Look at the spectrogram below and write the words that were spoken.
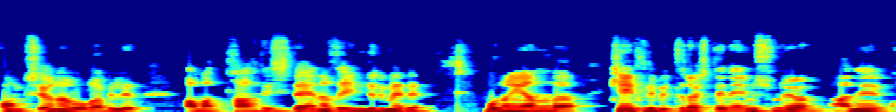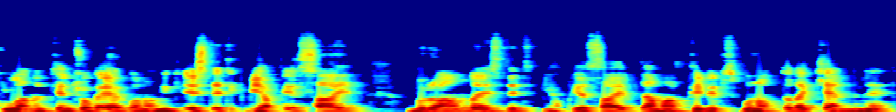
fonksiyonel olabilir ama tahrişi de en aza indirmeli. Bunun yanında keyifli bir tıraş deneyimi sunuyor. Hani kullanırken çok ergonomik, estetik bir yapıya sahip. Brown da estetik bir yapıya sahipti ama Philips bu noktada kendini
